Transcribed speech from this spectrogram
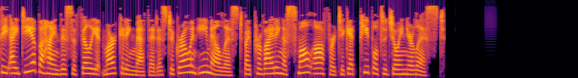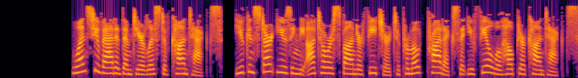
The idea behind this affiliate marketing method is to grow an email list by providing a small offer to get people to join your list. Once you've added them to your list of contacts, you can start using the autoresponder feature to promote products that you feel will help your contacts.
